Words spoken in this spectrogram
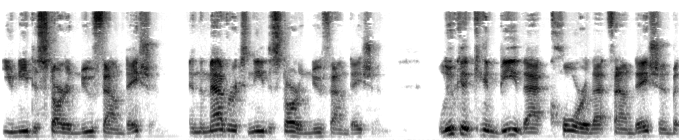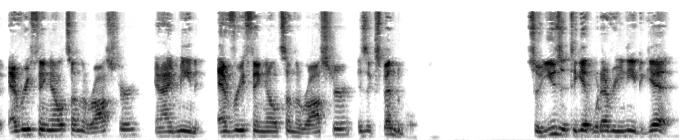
you need to start a new foundation. And the Mavericks need to start a new foundation. Luka can be that core, that foundation, but everything else on the roster, and I mean everything else on the roster, is expendable. So use it to get whatever you need to get,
